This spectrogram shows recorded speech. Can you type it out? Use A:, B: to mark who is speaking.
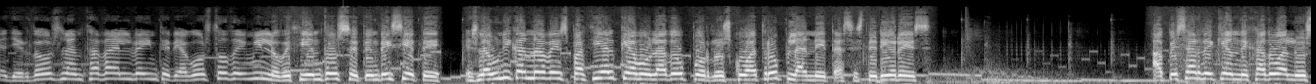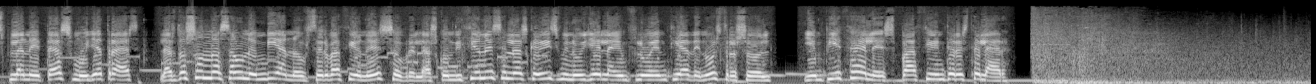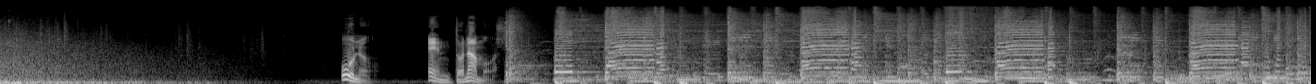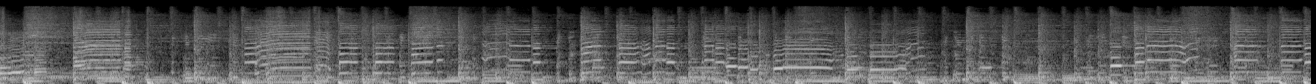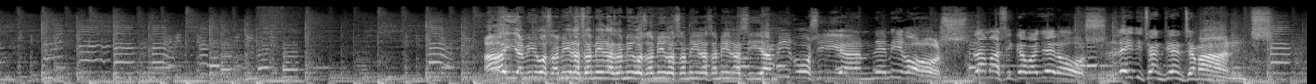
A: Ayer 2, lanzada el 20 de agosto de 1977, es la única nave espacial que ha volado por los cuatro planetas exteriores. A pesar de que han dejado a los planetas muy atrás, las dos ondas aún envían observaciones sobre las condiciones en las que disminuye la influencia de nuestro Sol y empieza el espacio interestelar.
B: 1. Entonamos.
C: ¡Ay, amigos, amigas, amigas, amigos, amigos, amigas, amigas y amigos y enemigos! Damas y caballeros, ladies and gentlemen.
